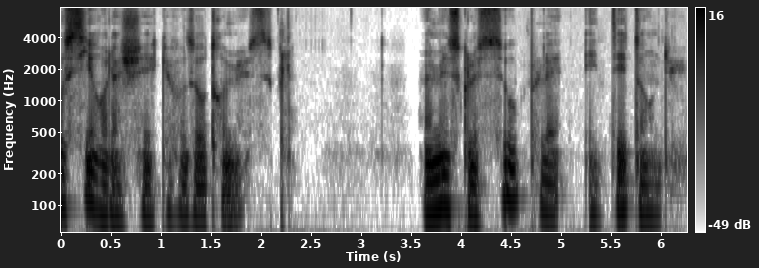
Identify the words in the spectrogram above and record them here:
aussi relâché que vos autres muscles. Un muscle souple et est étendu.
